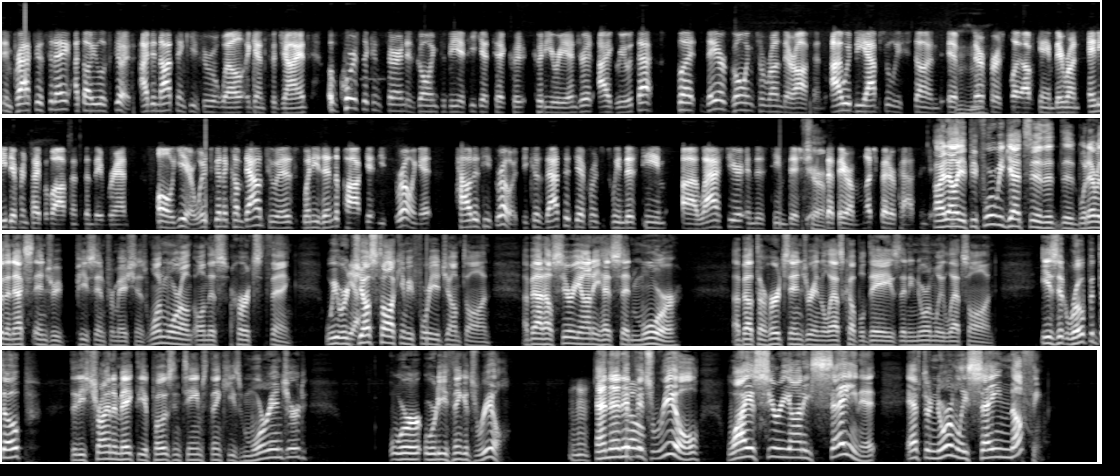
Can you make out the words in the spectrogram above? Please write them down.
in practice today, I thought he looked good. I did not think he threw it well against the Giants. Of course, the concern is going to be if he gets hit, could, could he re-injure it? I agree with that. But they are going to run their offense. I would be absolutely stunned if Mm-hmm. their first playoff game they run any different type of offense than they've ran all year. What it's going to come down to is when he's in the pocket and he's throwing it, how does he throw it? Because that's the difference between this team uh, last year and this team this year. Sure. That they are a much better passing game. All right, Elliot, before we get to the, the whatever the next injury piece of information is, one more on, on this Hurts thing. We were Yeah. just talking before you jumped on about how Sirianni has said more about the Hurts injury in the last couple days than he normally lets on. Is it rope a dope that he's trying to make the opposing teams think he's more injured, or or do you think it's real? Mhm. And then if it's real, why is Sirianni saying it after normally saying nothing?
